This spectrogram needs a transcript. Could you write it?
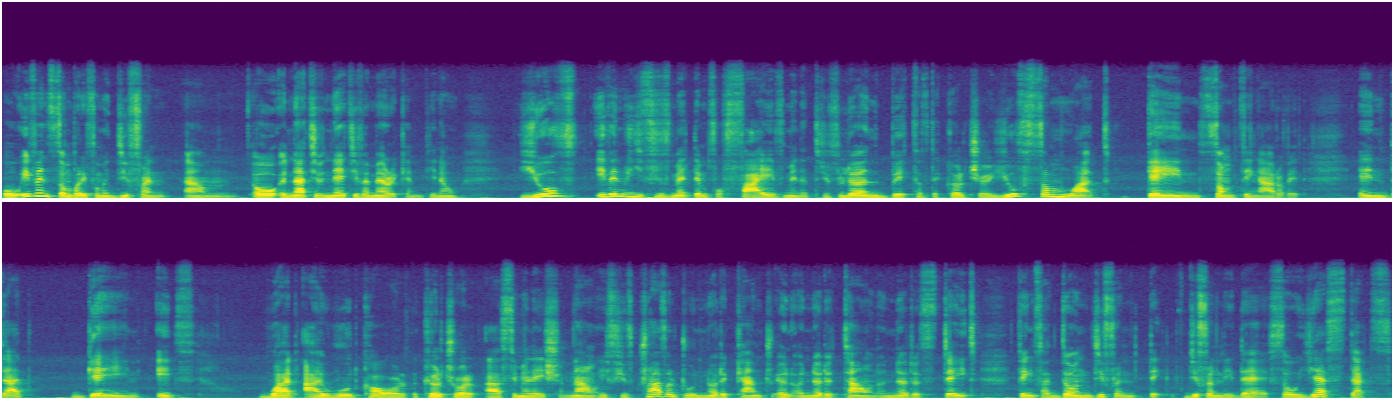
or even somebody from a different um, or a native Native American, you know, you've even if you've met them for five minutes, you've learned a bit of the culture, you've somewhat gained something out of it and that gain it's what I would call cultural assimilation. Now, if you've traveled to another country, another town, another state, things are done different differently there. So yes, that's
